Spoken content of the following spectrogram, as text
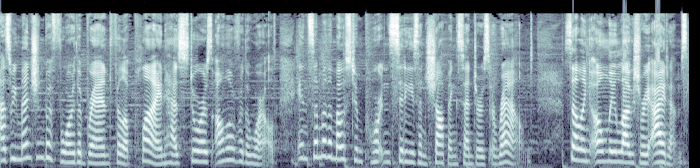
As we mentioned before, the brand Philipp Plein has stores all over the world, in some of the most important cities and shopping centers around. Selling only luxury items,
